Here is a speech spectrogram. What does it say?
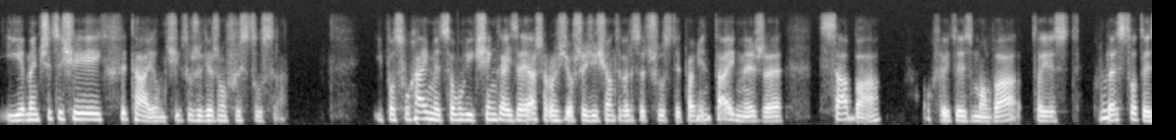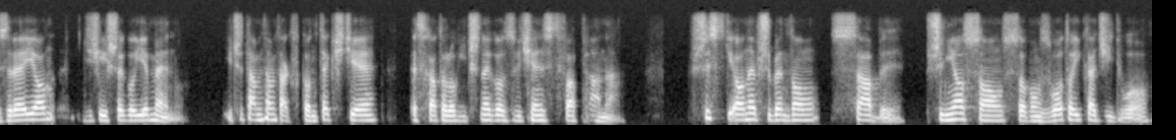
I Jemeńczycy się jej chwytają, ci, którzy wierzą w Chrystusa. I posłuchajmy, co mówi Księga Izajasza, rozdział 60, werset 6. Pamiętajmy, że Saba o której to jest mowa, to jest królestwo, to jest rejon dzisiejszego Jemenu. I czytam tam tak, w kontekście eschatologicznego zwycięstwa Pana. Wszystkie one przybędą z Saby, przyniosą z sobą złoto i kadzidło,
